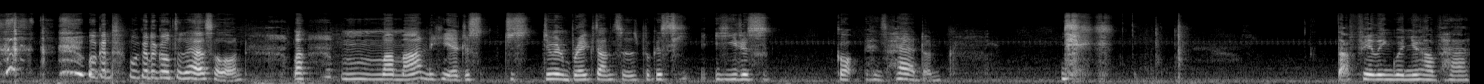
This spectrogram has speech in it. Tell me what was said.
we're gonna we're gonna go to the hair salon. My my man here just just doing break dances because he he just got his hair done. that feeling when you have hair.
